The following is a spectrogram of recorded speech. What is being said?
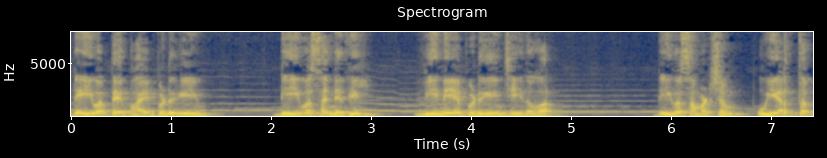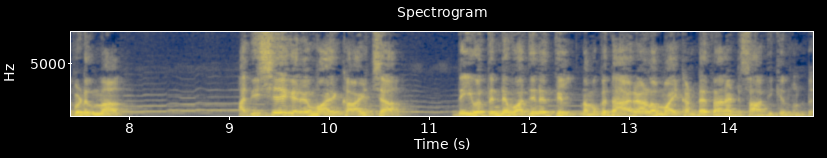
ദൈവത്തെ ഭയപ്പെടുകയും ദൈവസന്നിധിയിൽ വിനയപ്പെടുകയും ചെയ്തവർ ദൈവസമക്ഷം ഉയർത്തപ്പെടുന്ന അതിശയകരമായ കാഴ്ച ദൈവത്തിന്റെ വചനത്തിൽ നമുക്ക് ധാരാളമായി കണ്ടെത്താനായിട്ട് സാധിക്കുന്നുണ്ട്.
